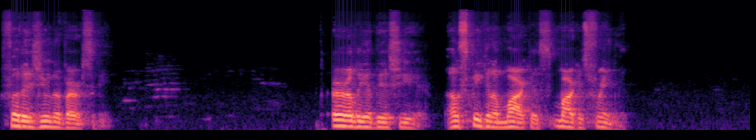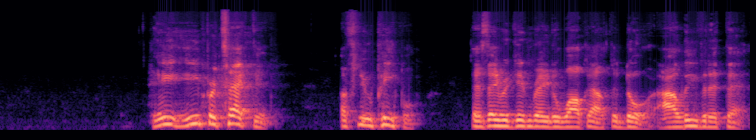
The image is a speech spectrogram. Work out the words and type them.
for this university earlier this year. I'm speaking of Marcus Marcus Freeman. He he protected a few people as they were getting ready to walk out the door. I'll leave it at that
